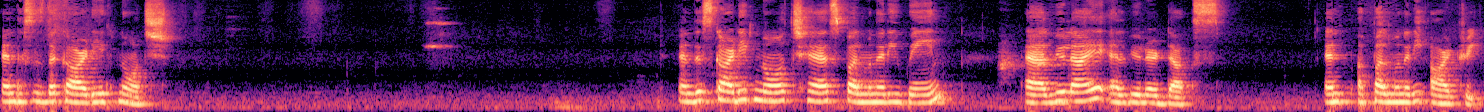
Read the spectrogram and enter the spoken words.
And this is the cardiac notch. And this cardiac notch has pulmonary vein, alveoli, alveolar ducts and a pulmonary artery.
